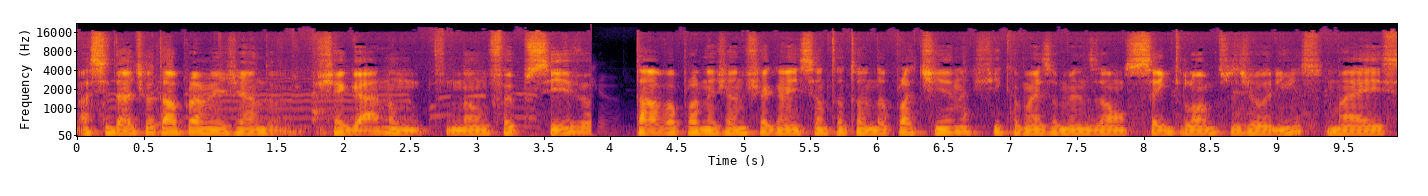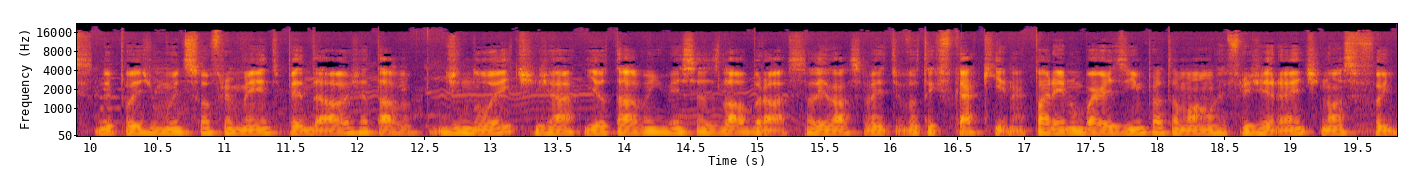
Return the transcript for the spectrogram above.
a cidade que eu tava planejando chegar não, não foi possível tava planejando chegar em Santo Antônio da Platina, que fica mais ou menos a uns 100 km de Ourinhos, mas depois de muito sofrimento, pedal, já tava de noite já, e eu tava em Venceslau Brás. Falei, nossa, vou ter que ficar aqui, né? Parei num barzinho para tomar um refrigerante, nossa, foi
